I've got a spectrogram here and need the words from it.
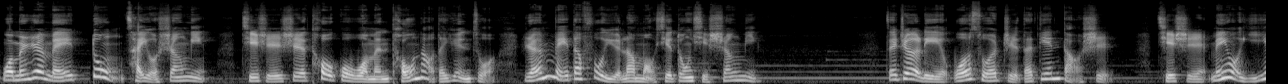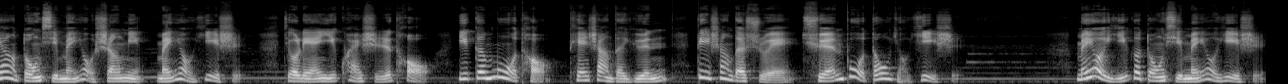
我们认为动才有生命，其实是透过我们头脑的运作，人为的赋予了某些东西生命。在这里，我所指的颠倒是，其实没有一样东西没有生命、没有意识，就连一块石头、一根木头、天上的云、地上的水，全部都有意识。没有一个东西没有意识，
